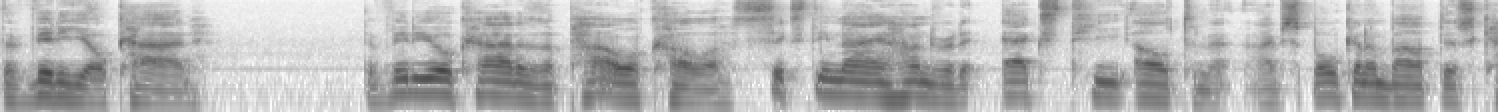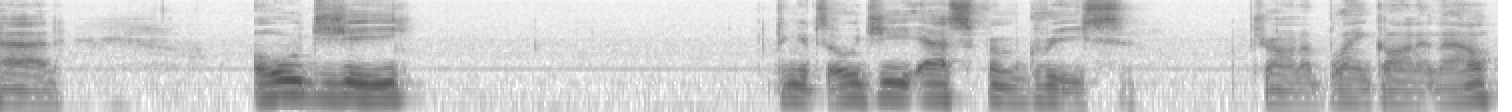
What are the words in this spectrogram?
The video card. The video card is a PowerColor 6900 XT Ultimate. I've spoken about this card. OG. Think it's OGS from Greece. I'm drawing a blank on it now.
